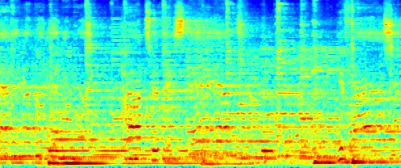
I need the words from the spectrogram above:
and was hard to accept. Your fashion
